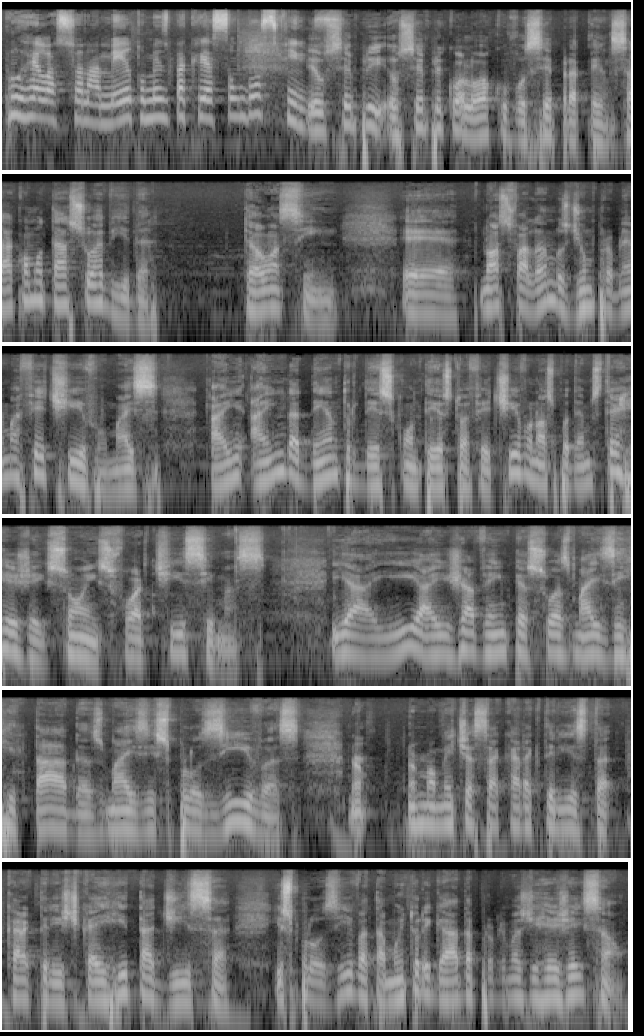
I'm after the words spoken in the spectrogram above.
pro relacionamento, ou mesmo pra criação dos filhos? Eu sempre, eu sempre coloco você para pensar como está a sua vida. Então, assim, é, nós falamos de um problema afetivo, mas ai- ainda dentro desse contexto afetivo, nós podemos ter rejeições fortíssimas. E aí, aí já vem pessoas mais irritadas, mais explosivas. No- Normalmente, essa característica, característica irritadiça, explosiva, está muito ligada a problemas de rejeição.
